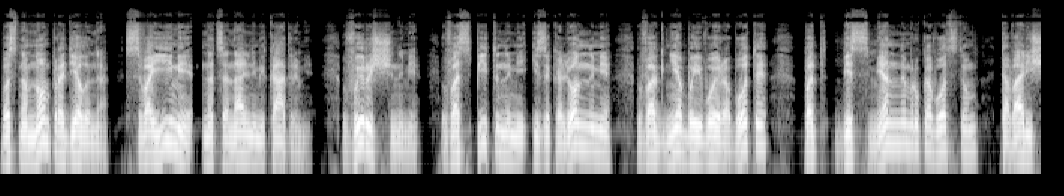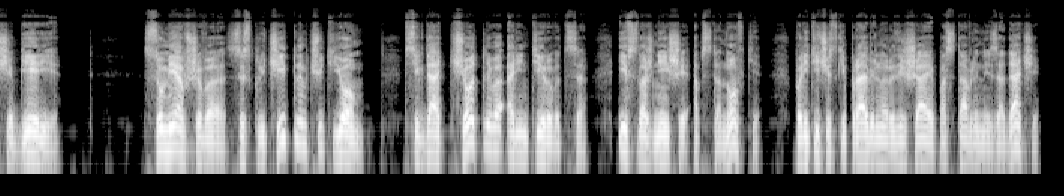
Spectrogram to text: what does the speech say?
в основном проделана своими национальными кадрами, выращенными, воспитанными и закаленными в огне боевой работы под бессменным руководством товарища Берии, сумевшего с исключительным чутьем всегда отчетливо ориентироваться и в сложнейшей обстановке, политически правильно разрешая поставленные задачи,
